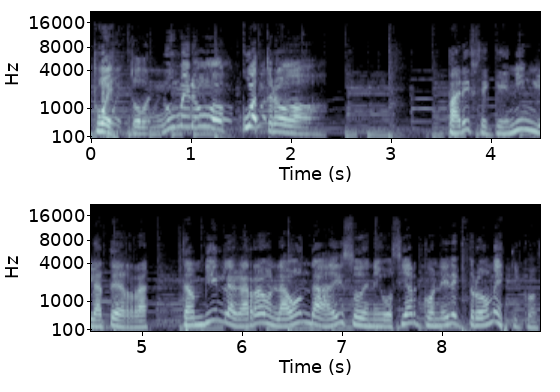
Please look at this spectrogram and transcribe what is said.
Puesto número 4. Parece que en Inglaterra también le agarraron la onda a eso de negociar con electrodomésticos.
